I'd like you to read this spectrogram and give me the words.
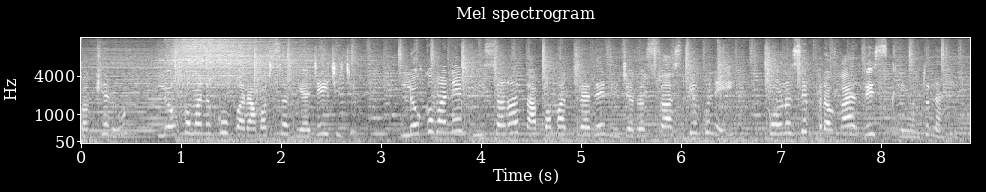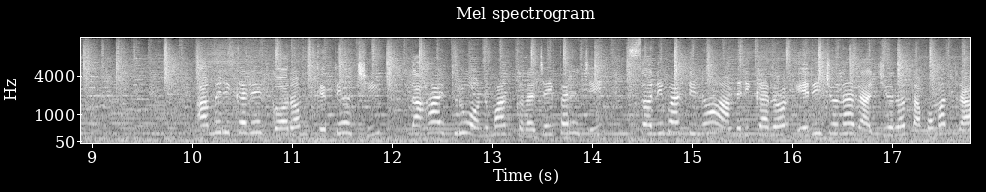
ପକ୍ଷରୁ ଲୋକମାନଙ୍କୁ ପରାମର୍ଶ ଦିଆଯାଇଛି ଯେ ଲୋକମାନେ ଭୀଷଣ ତାପମାତ୍ରାରେ ନିଜର ସ୍ୱାସ୍ଥ୍ୟକୁ ନେଇ କୌଣସି ପ୍ରକାର ରିସ୍କ ନିଅନ୍ତୁ ନାହିଁ। ଆମେରିକାରେ ଗରମ କେତେ ଅଛି ତାହା ଏଥିରୁ ଅନୁମାନ କରାଯାଇପାରେ ଯେ ଶନିବାର ଦିନ ଆମେରିକାର ଏରିଜୋନା ରାଜ୍ୟର ତାପମାତ୍ରା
